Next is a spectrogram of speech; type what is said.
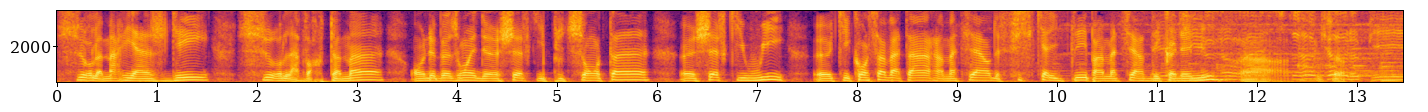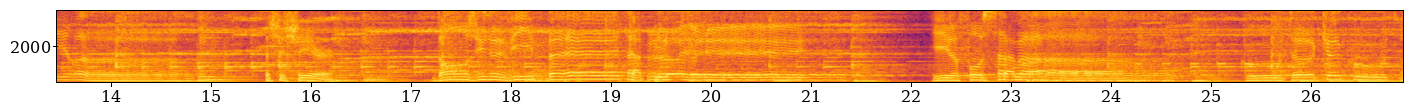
sur le mariage gay, sur l'avortement. On a besoin d'un chef qui est plus de son temps, un chef qui, oui, euh, qui est conservateur en matière de fiscalité, pas en matière d'économie. Ah. Monsieur Scheer. Dans une vie bête à pleurer, il faut savoir, coûte que coûte,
